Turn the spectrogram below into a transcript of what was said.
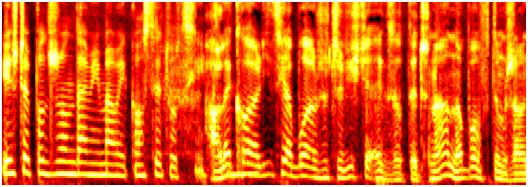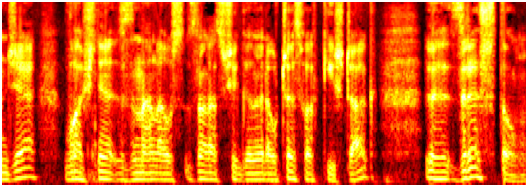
jeszcze pod rządami małej konstytucji. Ale koalicja była rzeczywiście egzotyczna, no bo w tym rządzie właśnie znalazł, znalazł się generał Czesław Kiszczak. Y, zresztą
